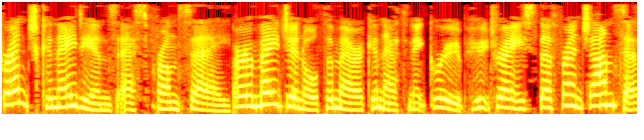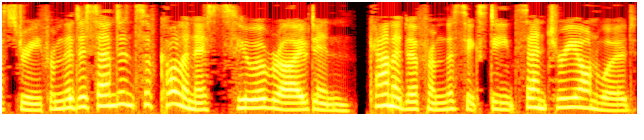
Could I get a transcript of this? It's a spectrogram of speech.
French Canadians S. Français are a major North American ethnic group who trace their French ancestry from the descendants of colonists who arrived in Canada from the 16th century onward.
